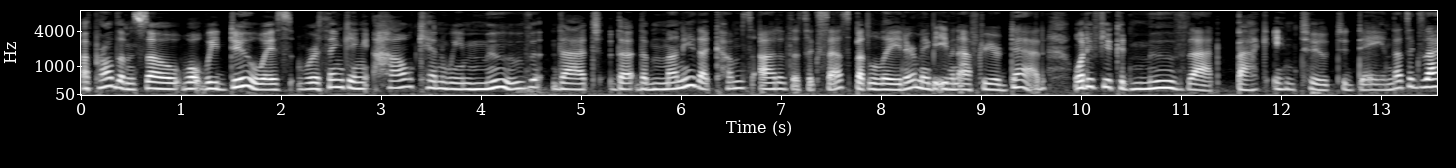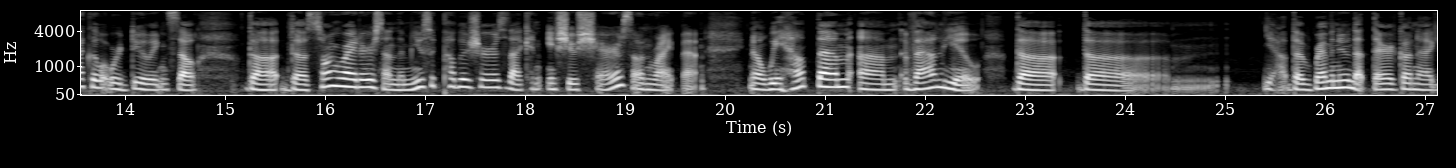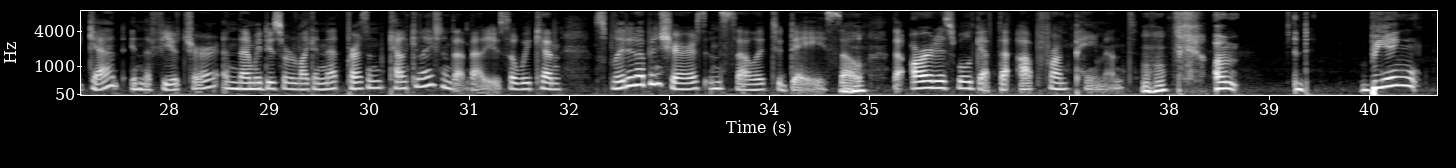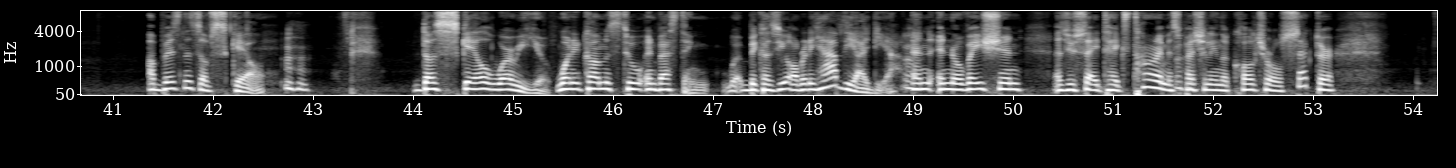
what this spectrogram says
a problem. So what we do is we're thinking, how can we move that the the money that comes out of the success, but later, maybe even after you're dead, what if you could move that back into today? And that's exactly what we're doing. So the the songwriters and the music publishers that can issue shares on Right Band, you know, we help them um, value the the um, yeah, the revenue that they're going to get in the future. And then we do sort of like a net present calculation of that value. So we can split it up in shares and sell it today. So mm-hmm. the artist will get the upfront payment. Mm-hmm. Um, being a business of scale, mm-hmm. does scale worry you when it comes to investing? Because you already have the idea. Mm. And innovation, as you say, takes time, mm-hmm. especially in the cultural sector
